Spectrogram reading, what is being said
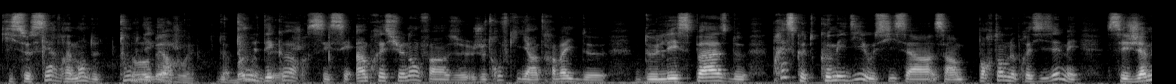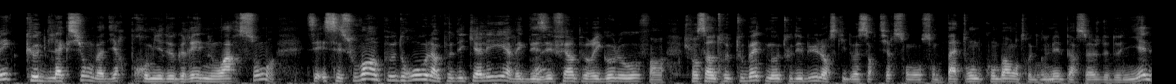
qui se sert vraiment de tout Dans le décor. ouais. De tout le décor. C'est impressionnant. Enfin, je, je trouve qu'il y a un travail de, de l'espace, de presque de comédie aussi. C'est important de le préciser, mais c'est jamais que de l'action, on va dire, premier degré, noir, sombre. C'est c'est souvent un peu drôle, un peu décalé, avec des effets un peu rigolos. Enfin, je pense à un truc tout bête, mais au tout début, lorsqu'il doit sortir son, son bâton de combat, entre guillemets, le personnage de Donnie Yen,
